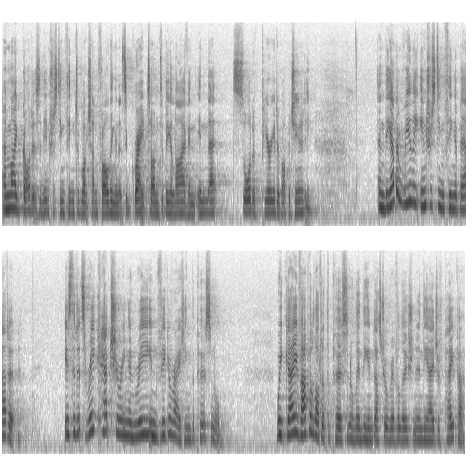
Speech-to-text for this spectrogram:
And my God, it's an interesting thing to watch unfolding, and it's a great time to be alive in, in that sort of period of opportunity. And the other really interesting thing about it is that it's recapturing and reinvigorating the personal. We gave up a lot of the personal in the Industrial Revolution in the age of paper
